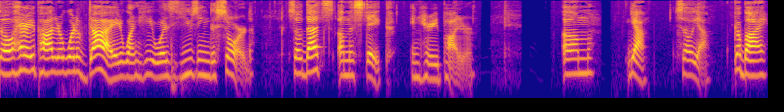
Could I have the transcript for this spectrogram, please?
so Harry Potter would have died when he was using the sword. So that's a mistake in Harry Potter. Um, yeah. So yeah. Goodbye.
